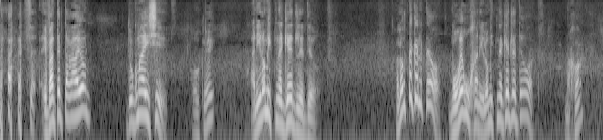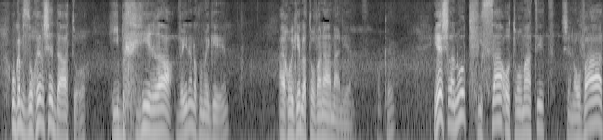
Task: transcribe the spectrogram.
הבנתם את הרעיון? דוגמה אישית, אוקיי? אני לא מתנגד לדעות. אני לא מתנגד לדעות. מורה רוחני לא מתנגד לדעות, נכון? הוא גם זוכר שדעתו היא בחירה, והנה אנחנו מגיעים, אנחנו מגיעים לתובנה המעניינת, אוקיי? יש לנו תפיסה אוטומטית שנובעת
